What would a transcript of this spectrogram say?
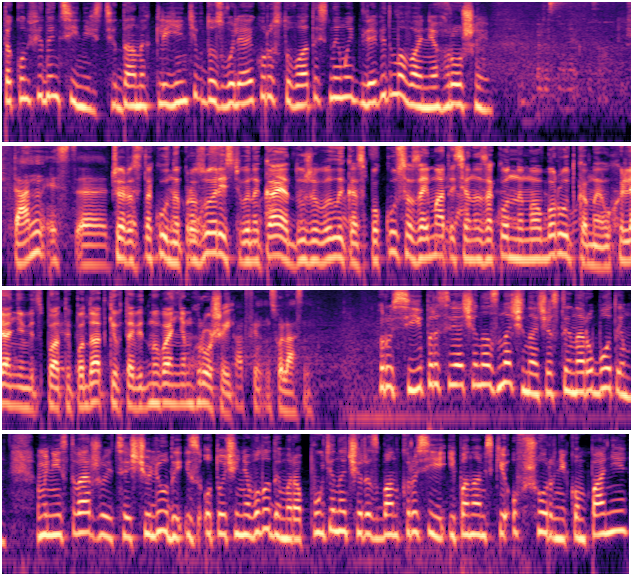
та конфіденційність даних клієнтів дозволяє користуватись ними для відмивання грошей. Через таку непрозорість виникає дуже велика спокуса займатися незаконними оборудками, ухилянням від сплати податків та відмиванням грошей. Росії присвячена значна частина роботи. В ній стверджується, що люди із оточення Володимира Путіна через Банк Росії і панамські офшорні компанії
